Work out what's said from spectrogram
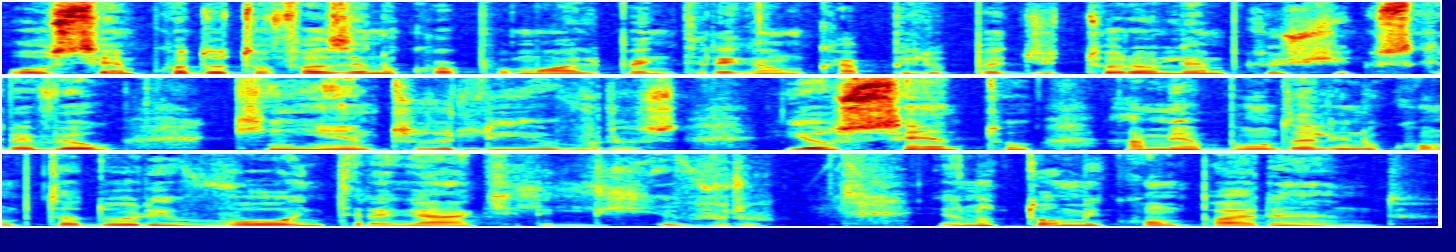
ou sempre quando eu estou fazendo corpo mole para entregar um capítulo para editor, eu lembro que o Chico escreveu 500 livros. E eu sento a minha bunda ali no computador e vou entregar aquele livro. Eu não estou me comparando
